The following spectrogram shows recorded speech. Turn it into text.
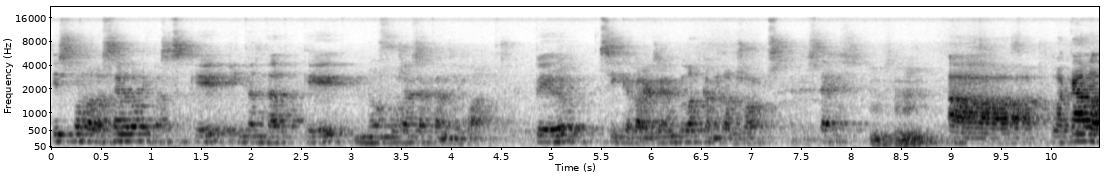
és fora de la selva, el que passa és que he intentat que no fos exactament igual. Però sí que, per exemple, el Camí dels Horts existeix. Uh -huh. uh, la cala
